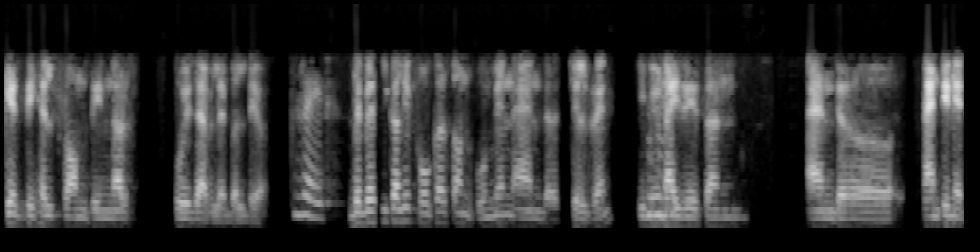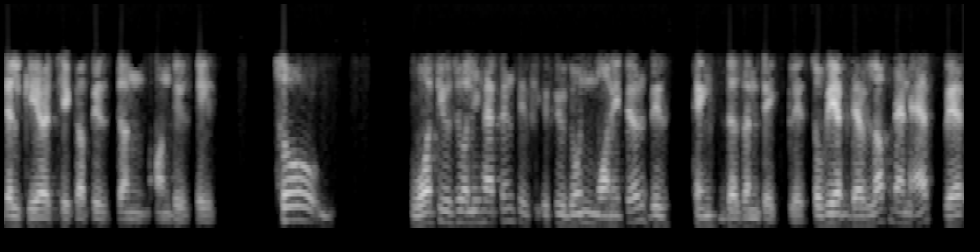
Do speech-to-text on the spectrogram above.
get the help from the nurse who is available there. Right. They basically focus on women and uh, children immunization mm-hmm. and uh, antenatal care checkup is done on these days. So what usually happens if, if you don't monitor these things doesn't take place. So we have developed an app where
